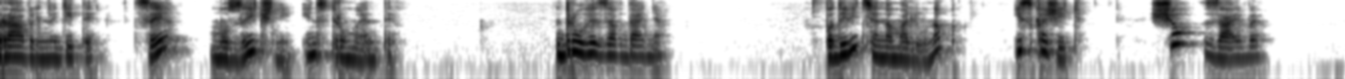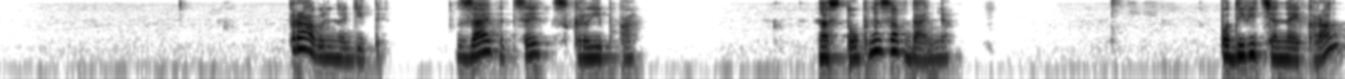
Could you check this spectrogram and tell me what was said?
Правильно, діти, це музичні інструменти. Друге завдання. Подивіться на малюнок і скажіть, що зайве? Правильно, діти. Зайве це скрипка. Наступне завдання. Подивіться на екран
